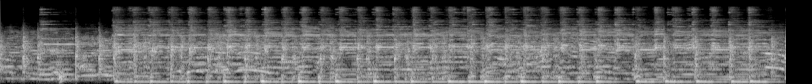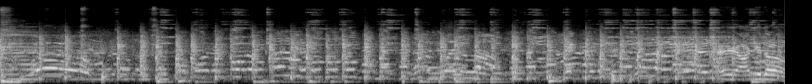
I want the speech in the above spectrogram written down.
প্রাণ দাঁড়াও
